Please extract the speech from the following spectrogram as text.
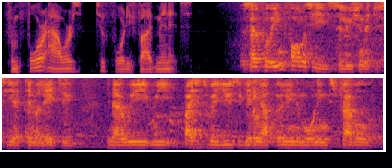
from 4 hours to 45 minutes. So for the in-pharmacy solution that you see at Themba Lethu, you know, we, we patients were used to getting up early in the mornings, travel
